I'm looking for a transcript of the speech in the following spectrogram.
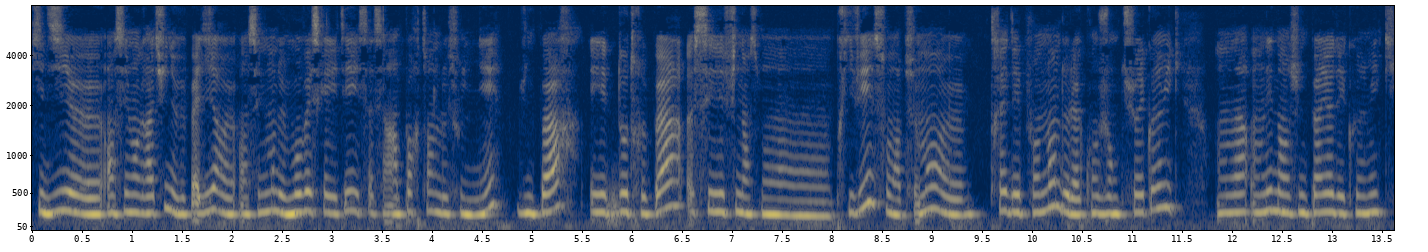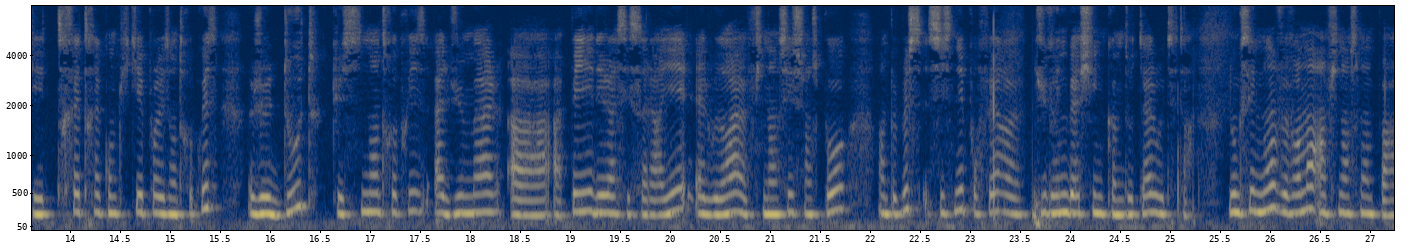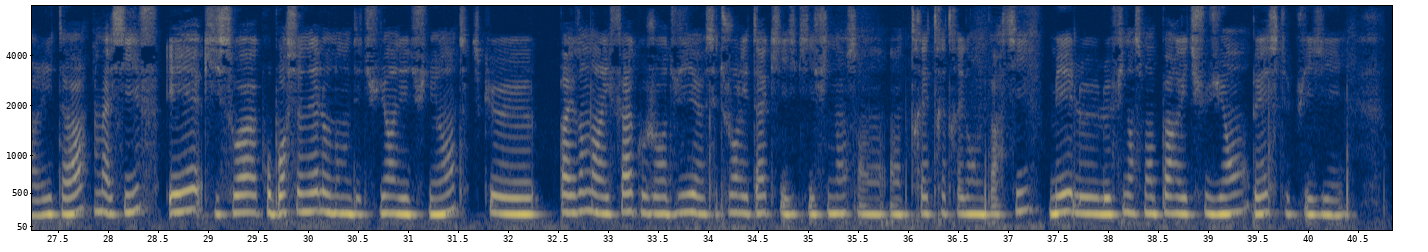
Qui dit euh, enseignement gratuit ne veut pas dire euh, enseignement de mauvaise qualité et ça c'est important de le souligner d'une part et d'autre part ces financements privés sont absolument euh, très dépendants de la conjoncture économique on, est dans une période économique qui est très très compliquée pour les entreprises. Je doute que si une entreprise a du mal à, payer déjà ses salariés, elle voudra financer Sciences Po un peu plus, si ce n'est pour faire euh, du green bashing comme Total etc. Donc c'est nous, on veut vraiment un financement par l'État massif et qui soit proportionnel au nombre d'étudiants et d'étudiantes. Parce que par exemple dans les facs aujourd'hui, euh, c'est toujours l'État qui, finance en, très très très grande partie, mais le, le financement par étudiant baisse depuis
